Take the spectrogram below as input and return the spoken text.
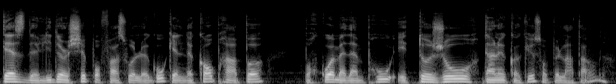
test de leadership pour François Legault, qu'elle ne comprend pas pourquoi Mme Prou est toujours dans le caucus, on peut l'entendre.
